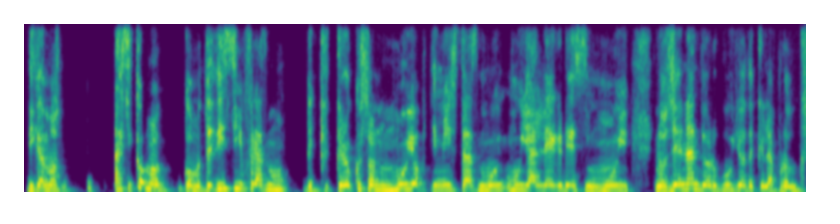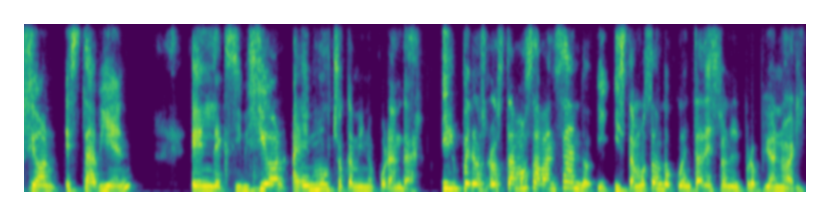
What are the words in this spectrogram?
digamos, así como, como te di cifras que creo que son muy optimistas, muy, muy alegres y muy, nos llenan de orgullo de que la producción está bien, en la exhibición hay mucho camino por andar, y, pero lo estamos avanzando y, estamos dando cuenta de eso en el propio anuario.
